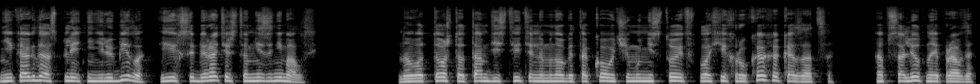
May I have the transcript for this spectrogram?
Никогда сплетни не любила и их собирательством не занималась. Но вот то, что там действительно много такого, чему не стоит в плохих руках оказаться, абсолютная правда.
